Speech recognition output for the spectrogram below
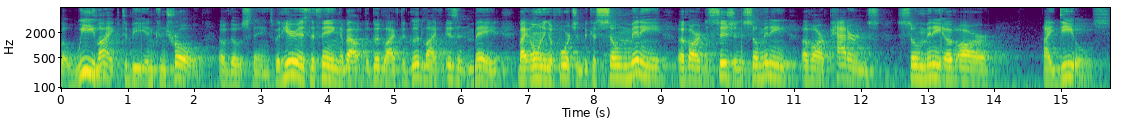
But we like to be in control of those things. But here is the thing about the good life the good life isn't made by owning a fortune because so many of our decisions, so many of our patterns, so many of our ideals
